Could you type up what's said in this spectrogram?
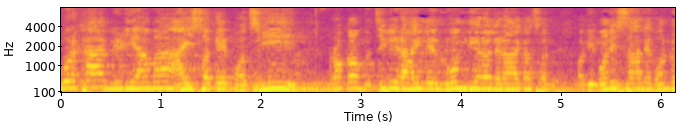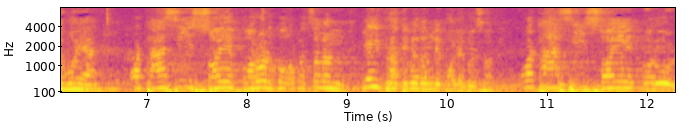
गोर्खा मिडियामा आइसकेपछि रकम जीवी राईले लोन दिएर लिएर आएका छन्। अघि मनिष शाहले भन्नुभयो यहाँ अठासी सय करोडको अपचलन यही प्रतिवेदनले बोलेको छ। अठासी सय करोड।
